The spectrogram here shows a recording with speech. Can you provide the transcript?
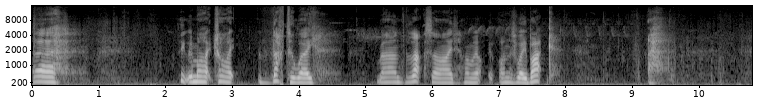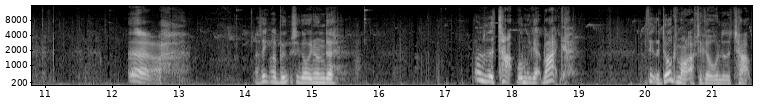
Uh, I think we might try that away, round that side when we're on this way back. Uh, I think my boots are going under under the tap when we get back. I think the dogs might have to go under the tap.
